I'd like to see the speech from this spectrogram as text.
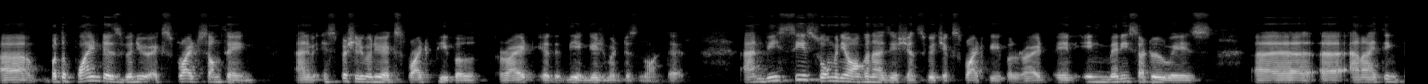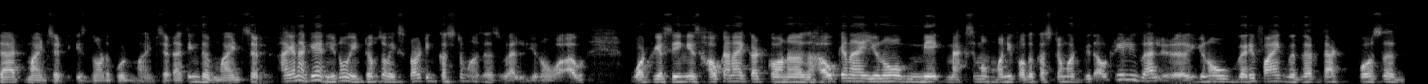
Uh, but the point is, when you exploit something, and especially when you exploit people, right, the engagement is not there. And we see so many organizations which exploit people, right, in in many subtle ways. Uh, uh, and I think that mindset is not a good mindset. I think the mindset, and again, you know, in terms of exploiting customers as well, you know, uh, what we are saying is how can I cut corners? How can I, you know, make maximum money for the customer without really, value, you know, verifying whether that person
